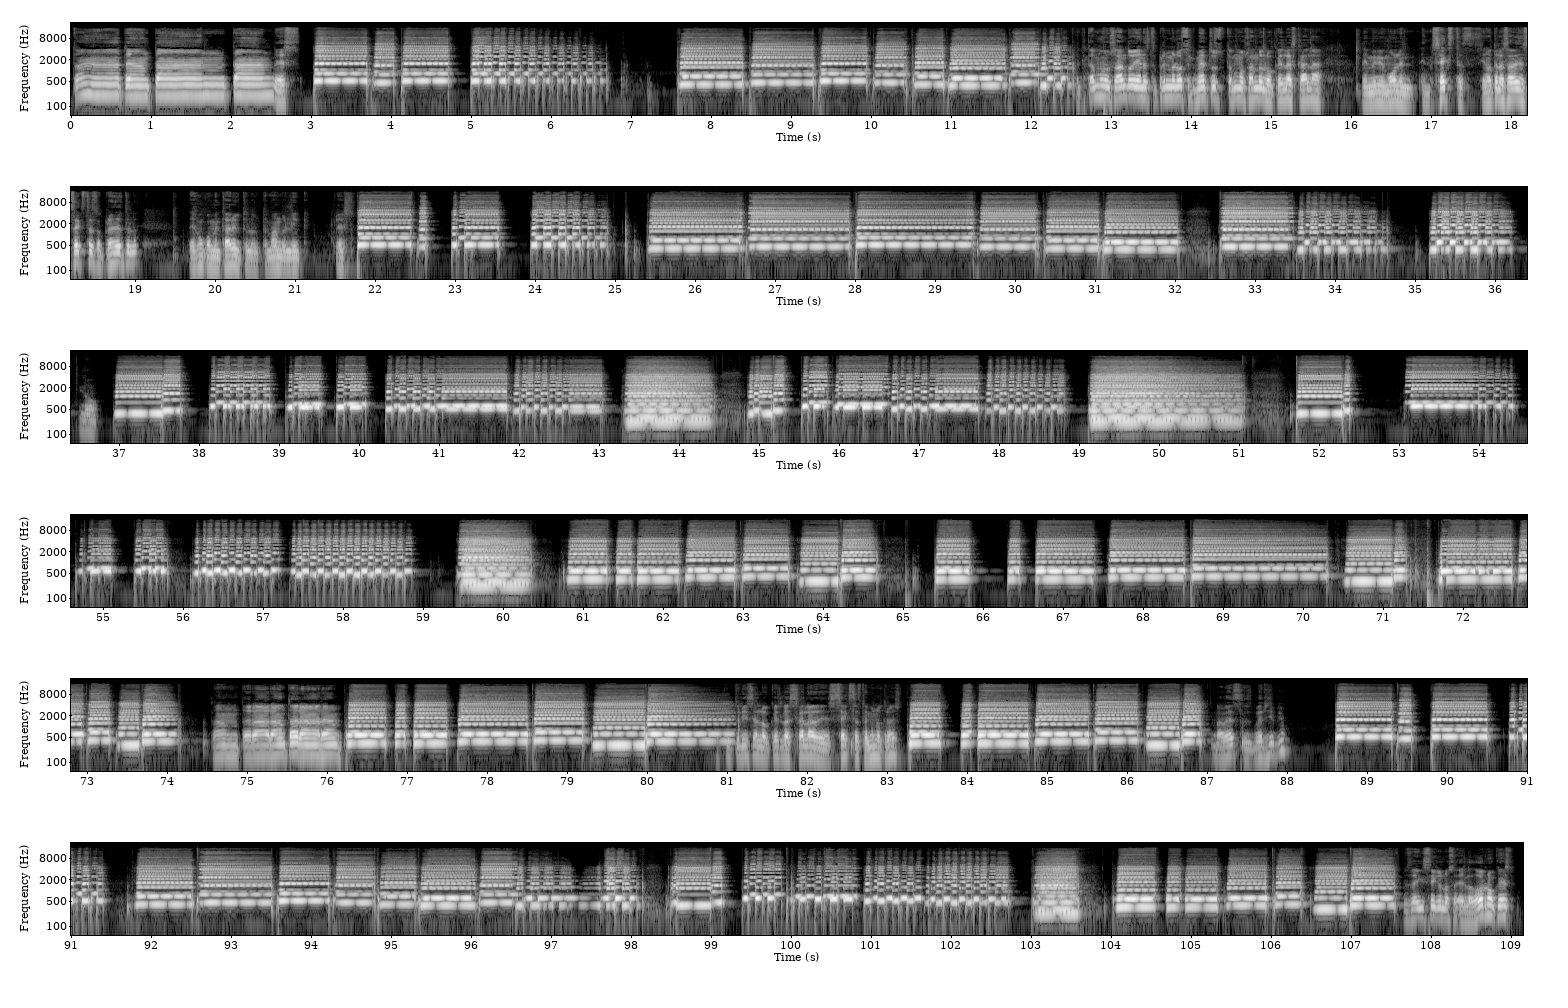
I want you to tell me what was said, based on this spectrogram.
Tan, tan, tan, tan, es. Estamos usando ya en este primer segmento, estamos usando lo que es la escala de mi bemol en, sextas. Si no te la sabes en sextas, apréndetela. Deja un comentario y te, lo, te mando el link. Es. Es la sala de sextas también otra vez. Una vez, es principio. Pues ahí siguen los, el adorno que es.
